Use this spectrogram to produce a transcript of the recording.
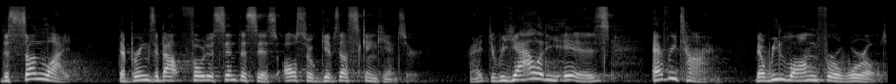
The sunlight that brings about photosynthesis also gives us skin cancer, right? The reality is, every time that we long for a world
